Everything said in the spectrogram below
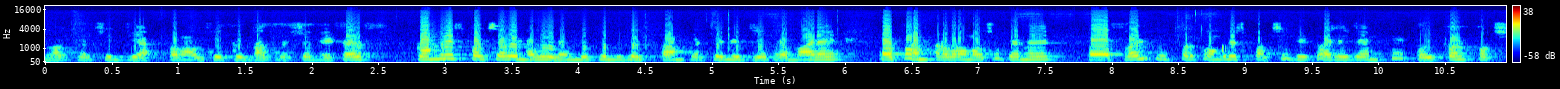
માર્ગદર્શન જે આપવામાં આવશે તે માર્ગદર્શન હેઠળ કોંગ્રેસ પક્ષ નવી રણનીતિ મુજબ કામ કરશે અને જે પ્રમાણે કામ કરવામાં આવશે તેને ફ્રન્ટ ઉપર કોંગ્રેસ પક્ષ દેખાશે જેમ કે કોઈ પણ પક્ષ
